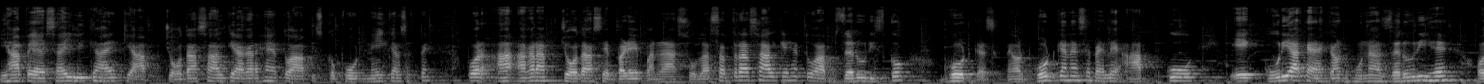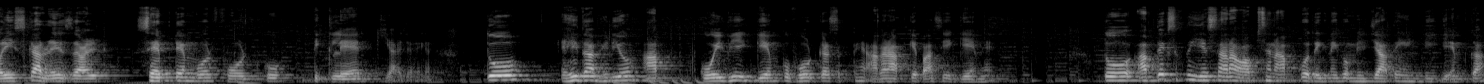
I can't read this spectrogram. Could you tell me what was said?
यहाँ पे ऐसा ही लिखा है कि आप चौदह साल के अगर हैं तो आप इसको वोट नहीं कर सकते। और अगर आप चौदह से बड़े, पंद्रह, सोलह, सत्रह साल के हैं तो आप ज़रूर इसको वोट कर सकते हैं। और वोट करने से पहले आपको एक कोरिया का अकाउंट होना ज़रूरी है और इसका रिज़ल्ट सेप्टेम्बर फोर्थ को डिक्लेयर किया जाएगा। तो यही था वीडियो। आप कोई भी गेम को वोट कर सकते हैं। अगर आपके पास ये गेम है तो आप देख सकते हैं, ये सारा ऑप्शन आपको देखने को मिल जाते हैं इंडी गेम का।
